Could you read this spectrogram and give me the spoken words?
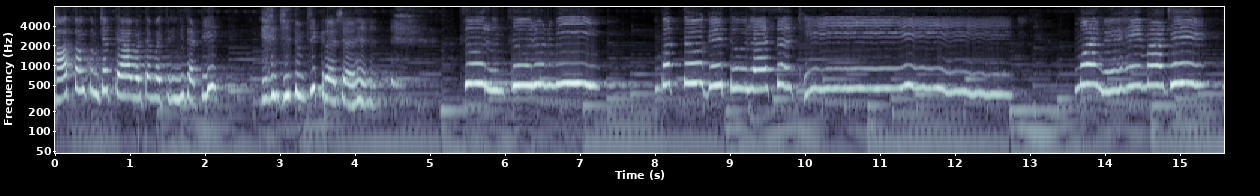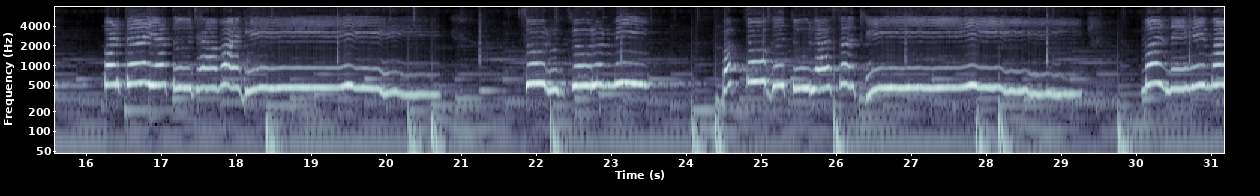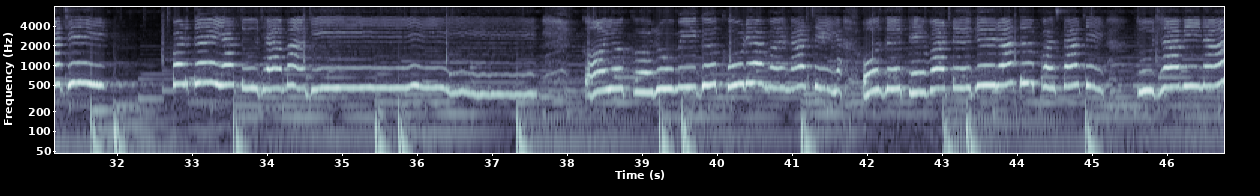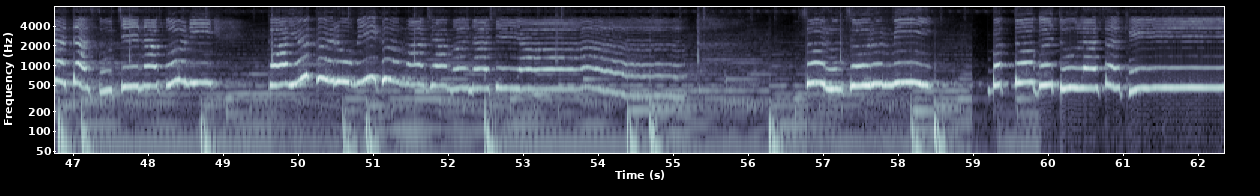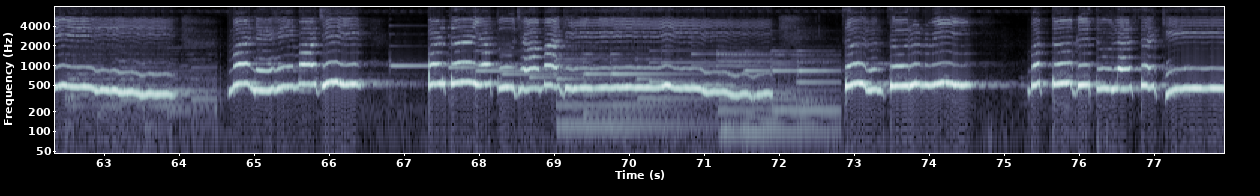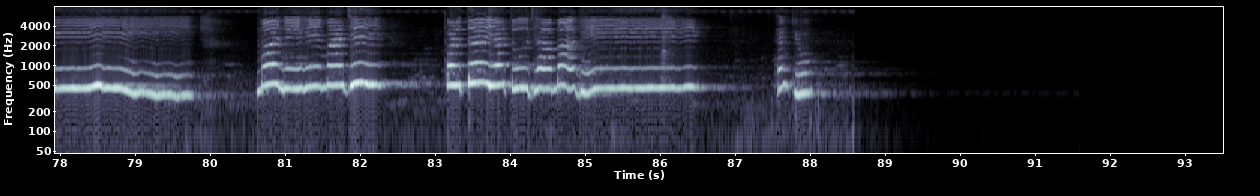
हा सॉन्ग तुमच्या त्या आवडत्या मैत्रिणीसाठी जी तुमची क्रश आहे. चोरून चोरून मी बघतो गे तुला सखी. मन हे माझे पडतय तुझ्या मागे. चोरून चोरून मी बघतो ग तुला सखी. करू मी ग खुड्या मनाचे. या ओझते वाट घरात पसाचे. तुझ्या विना आता सुचेना कोणी. काय करू मी माझ्या मनाचे? या चोरून चोरून मी बघतो ग तुला सखी. तुझ्या मागे.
